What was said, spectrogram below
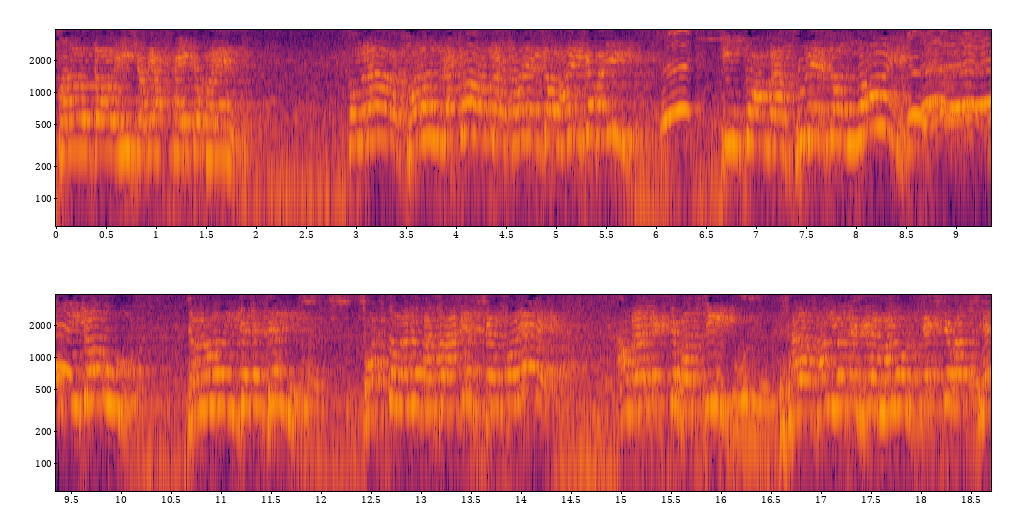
সরল দল হিসাবে আখ্যায়িত করেন। তোমরা স্মরণ রাখো আমরা সরের দল হইতে পারি কিন্তু আমরা সুরের দল নয়। জনগণ জেনেছেন বর্তমানে পাঁচ আগস্টের পরে আমরা দেখতে পাচ্ছি। সারা বাংলাদেশের মানুষ দেখতে পাচ্ছে।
